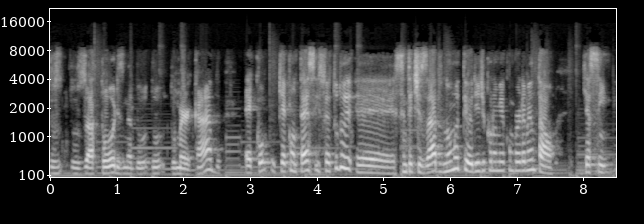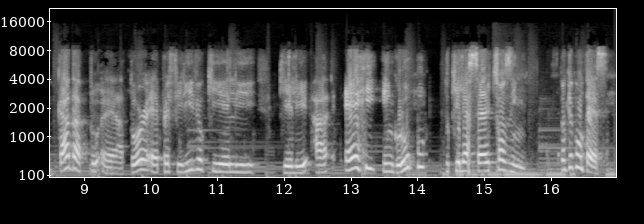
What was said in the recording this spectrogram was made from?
dos, dos atores né, do, do, do, mercado. É, o que acontece, isso é tudo é, sintetizado numa teoria de economia comportamental. Que assim, cada ator é, ator é preferível que ele, que ele erre em grupo do que ele acerte sozinho. Então o que acontece?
